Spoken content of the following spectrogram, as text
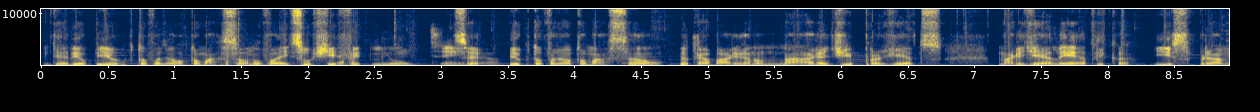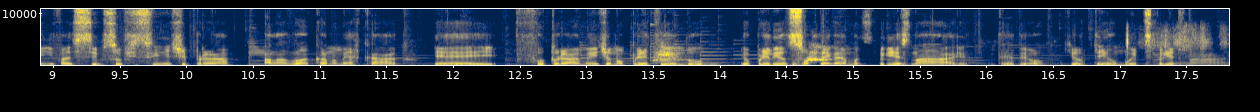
entendeu? Eu que estou fazendo automação não vai surtir efeito nenhum, Sim. certo? Eu que estou fazendo automação, eu trabalhando na área de projetos na área de elétrica, isso para mim vai ser suficiente para alavancar no mercado. É, futuramente eu não pretendo, eu pretendo só pegar uma experiência na área, entendeu? Que eu tenho muita experiência na área.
